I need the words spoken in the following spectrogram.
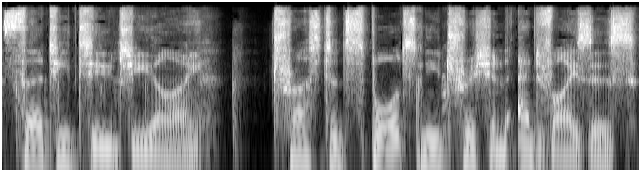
32 GI. Trusted sports nutrition advisors.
